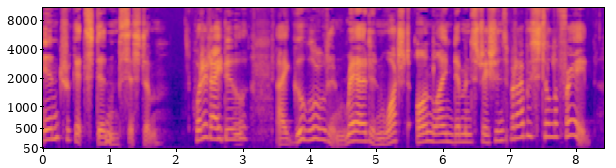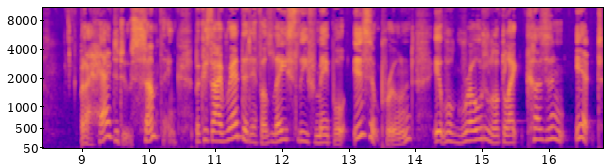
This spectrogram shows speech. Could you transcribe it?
intricate stem system. What did I do? I Googled and read and watched online demonstrations, but I was still afraid. But I had to do something because I read that if a lace leaf maple isn't pruned, it will grow to look like Cousin It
